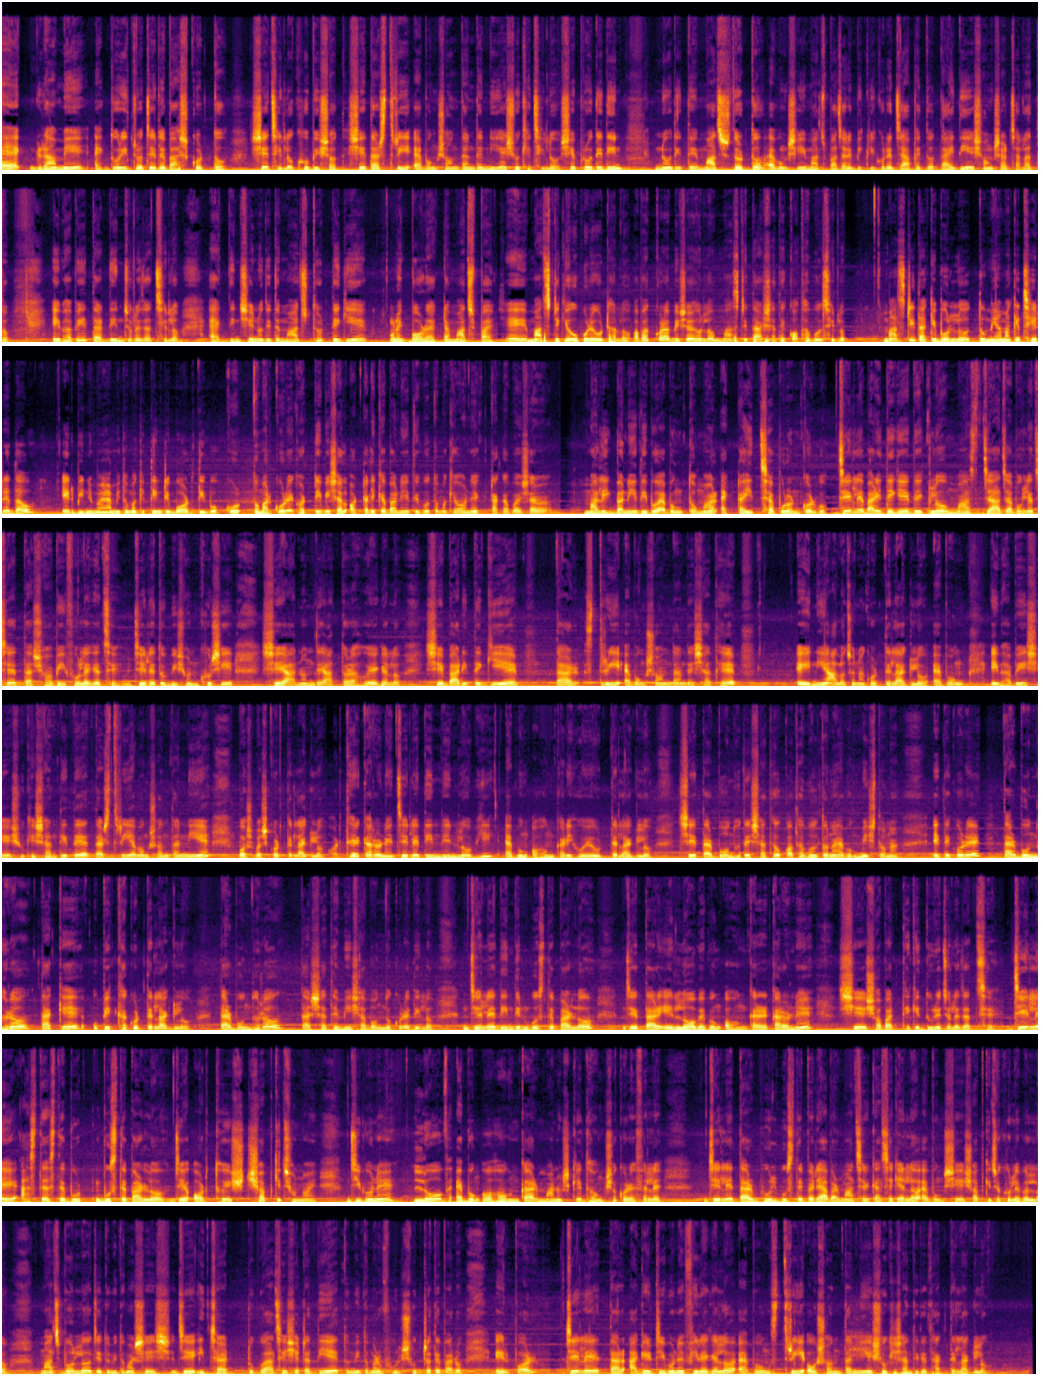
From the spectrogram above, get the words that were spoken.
এক গ্রামে এক দরিদ্র জেলে বাস করত। সে ছিল খুবই সৎ। সে তার স্ত্রী এবং সন্তানদের নিয়ে সুখে ছিল। সে প্রতিদিন নদীতে মাছ ধরতো এবং সেই মাছ বাজারে বিক্রি করে যা পেত তাই দিয়ে সংসার চালাতো। এভাবেই তার দিন চলে যাচ্ছিল। একদিন সে নদীতে মাছ ধরতে গিয়ে অনেক বড় একটা মাছ পায়। সে মাছটিকে উপরে উঠালো। অবাক করা বিষয় হলো, মাছটি তার সাথে কথা বলছিল। মাছটি তাকে বলল, তুমি আমাকে ছেড়ে দাও এর বিনিময়ে আমি তোমাকে তিনটি বর দিব। তোমার কুড়ে ঘরটি বিশাল অট্টালিকা বানিয়ে দিব, তোমাকে অনেক টাকা পয়সার মালিক বানিয়ে দিব এবং তোমার একটা ইচ্ছা পূরণ করব। জেলে বাড়িতে গিয়ে দেখল, মাছ যা যা বলেছে তা সবই ফলে গেছে। জেলে তো ভীষণ খুশি, সে আনন্দে আত্মরা হয়ে গেল। সে বাড়িতে গিয়ে তার স্ত্রী এবং সন্তানদের সাথে এই নিয়ে আলোচনা করতে লাগল এবং এইভাবেই সে সুখে শান্তিতে তার স্ত্রী এবং সন্তান নিয়ে বসবাস করতে লাগল। অর্থের কারণে জেলে দিন দিন লোভী এবং অহংকারী হয়ে উঠতে লাগল। সে তার বন্ধুদের সাথেও কথা বলতো না এবং মিশতো না। এতে করে তার বন্ধুরাও তাকে উপেক্ষা করতে লাগল। তার বন্ধুরাও তার সাথে মিশা বন্ধ করে দিল। জেলে দিন দিন বুঝতে পারল যে তার এই লোভ এবং অহংকারের কারণে সে সবার থেকে দূরে চলে যাচ্ছে। জেলে আস্তে আস্তে বুঝতে পারল যে অর্থই সব কিছু নয়। জীবনে লোভ এবং অহংকার মানুষকে ধ্বংস করে ফেলে। জেলে তার ভুল বুঝতে পেরে আবার মাছের কাছে গেল এবং সে সব কিছু খুলে বলল, মাছ বলল যে তুমি তোমার শেষ যে ইচ্ছাটুকু আছে সেটা দিয়ে তুমি তোমার ভুল শুধরাতে পারো। এরপর জেলে তার আগের জীবনে ফিরে গেল এবং স্ত্রী ও সন্তান নিয়ে সুখী শান্তিতে থাকতে লাগল।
